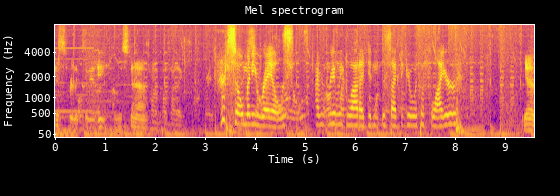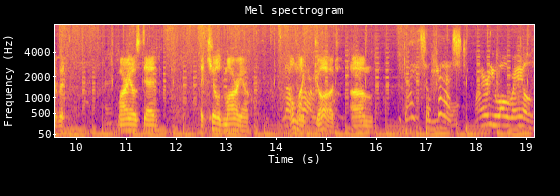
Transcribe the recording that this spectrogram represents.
this really quickly. I'm just gonna Ton of cosmetics. There's so many rails. I'm really glad I didn't decide to go with a flyer. Yeah, but Mario's dead. They killed Mario. Oh my sorry. god. Um, He died so fast. Why are you all rails?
